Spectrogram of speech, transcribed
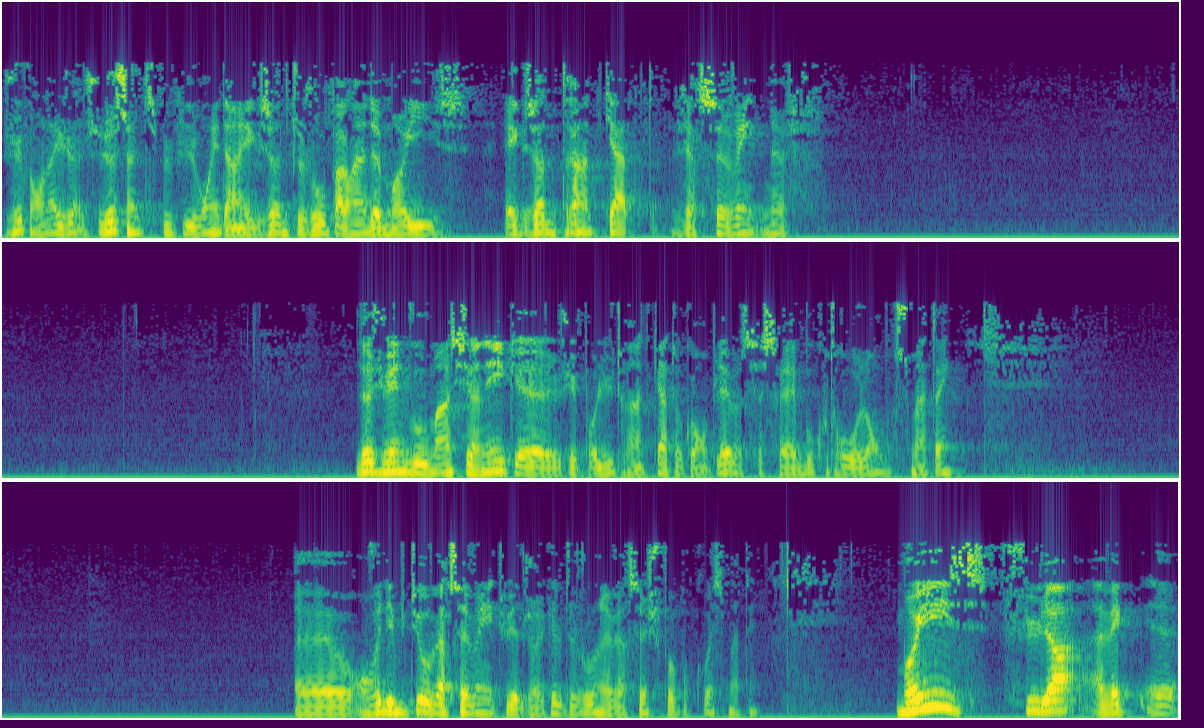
Je veux qu'on aille juste un petit peu plus loin dans Exode, toujours parlant de Moïse. Exode 34, verset 29. Là, je viens de vous mentionner que je n'ai pas lu 34 au complet parce que ce serait beaucoup trop long pour ce matin. Euh, on va débuter au verset 28. Je recule toujours le verset, je ne sais pas pourquoi ce matin. Moïse fut là avec, euh,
